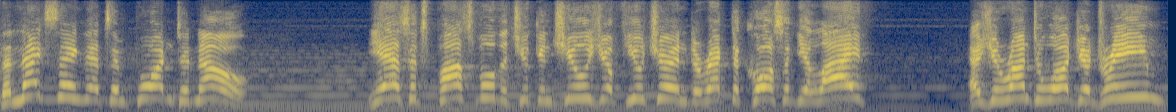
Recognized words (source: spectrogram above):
The next thing that's important to know yes, it's possible that you can choose your future and direct the course of your life as you run toward your dream.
